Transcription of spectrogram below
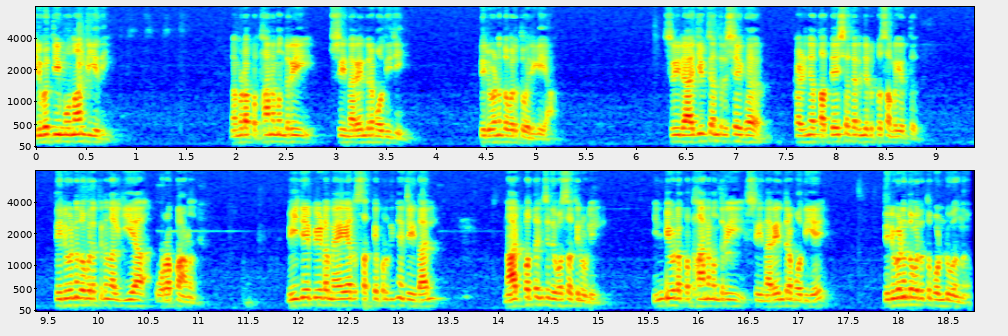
ഇരുപത്തിമൂന്നാം തീയതി നമ്മുടെ പ്രധാനമന്ത്രി ശ്രീ നരേന്ദ്രമോദിജി തിരുവനന്തപുരത്ത് വരികയാണ്. ശ്രീ രാജീവ് ചന്ദ്രശേഖർ കഴിഞ്ഞ തദ്ദേശ തെരഞ്ഞെടുപ്പ് സമയത്ത് തിരുവനന്തപുരത്തിന് നൽകിയ ഉറപ്പാണ്. ബി ജെ പിയുടെ മേയർ സത്യപ്രതിജ്ഞ ചെയ്താൽ നാൽപ്പത്തഞ്ച് ദിവസത്തിനുള്ളിൽ ഇന്ത്യയുടെ പ്രധാനമന്ത്രി ശ്രീ നരേന്ദ്രമോദിയെ തിരുവനന്തപുരത്ത് കൊണ്ടുവന്ന്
